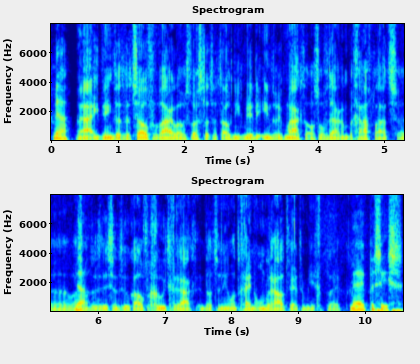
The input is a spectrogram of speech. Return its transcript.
Ja, Maar ja, ik denk dat het zo verwaarloosd was dat het ook niet meer de indruk maakte alsof daar een begraafplaats eh, was. Ja. Want het is natuurlijk overgroeid geraakt en dat er niemand geen onderhoud werd er meer gepleegd. nee, precies.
